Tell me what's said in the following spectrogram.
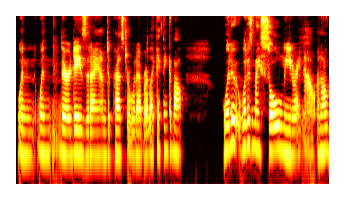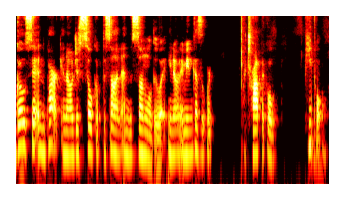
when, when there are days that I am depressed or whatever. Like I think about, what do, what does my soul need right now? And I'll go sit in the park and I'll just soak up the sun and the sun will do it. You know what I mean? Because we're, we're tropical people.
